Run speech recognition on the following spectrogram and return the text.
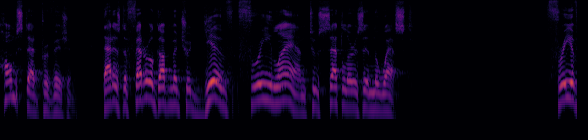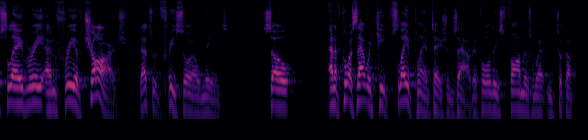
homestead provision. That is, the federal government should give free land to settlers in the West. Free of slavery and free of charge. That's what free soil means. So, and of course, that would keep slave plantations out if all these farmers went and took up.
